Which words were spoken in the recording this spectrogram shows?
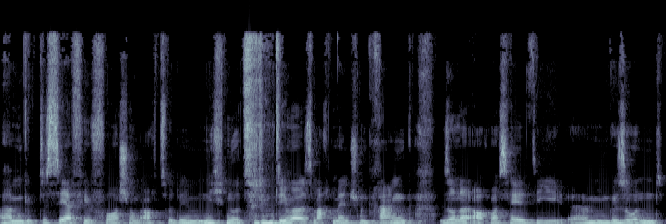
ähm, gibt es sehr viel Forschung auch zu dem, nicht nur zu dem Thema, was macht Menschen krank, sondern auch, was hält die ähm, gesund.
